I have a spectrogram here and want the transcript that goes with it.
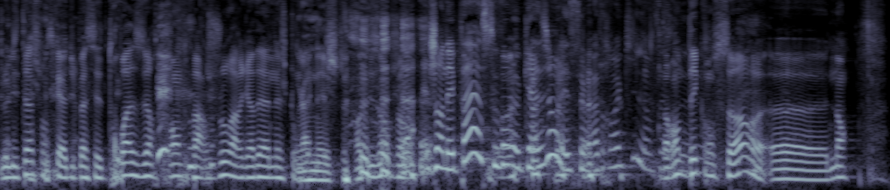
Lolita, je pense qu'elle a dû passer 3h30 par jour à regarder la neige tomber. La neige. En disant genre, J'en ai pas souvent l'occasion, laissez-moi tranquille. en fait. Par contre, dès qu'on sort, euh, non.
